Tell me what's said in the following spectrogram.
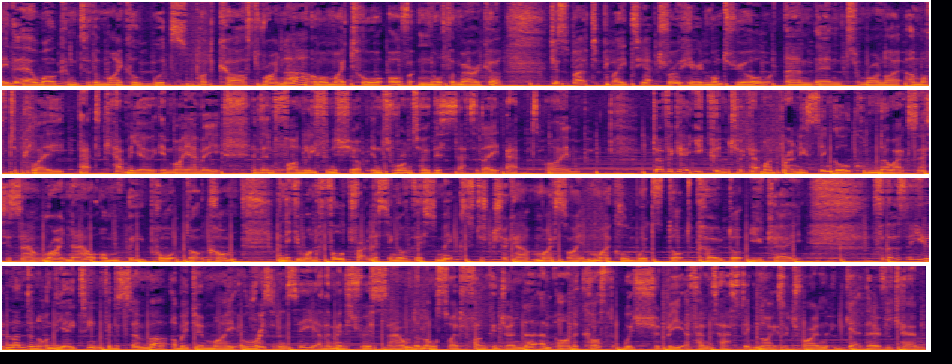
Hey there, welcome to the Michael Woods podcast. Right now, I'm on my tour of North America, just about to play Teatro here in Montreal, and then tomorrow night I'm off to play at Cameo in Miami, and then finally finish up in Toronto this Saturday at Time. Don't forget, you can check out my brand new single called No Access. It's out right now on beatport.com. And if you want a full track listing of this mix, just check out my site, michaelwoods.co.uk. For those of you in London, on the 18th of December, I'll be doing my residency at the Ministry of Sound alongside Funk Agenda and Arno Cost, which should be a fantastic night. So try and get there if you can.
